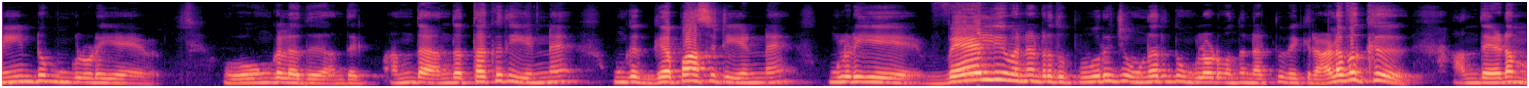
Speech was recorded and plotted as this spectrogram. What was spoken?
மீண்டும் உங்களுடைய உங்களது அந்த அந்த அந்த தகுதி என்ன? உங்கள் கெப்பாசிட்டி என்ன? உங்களுடைய வேல்யூ என்னன்றது புரிஞ்சு உணர்ந்து உங்களோட வந்து நட்பு வைக்கிற அளவுக்கு அந்த இடம்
